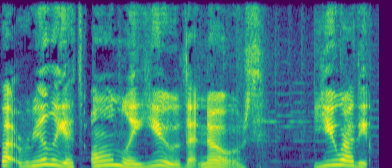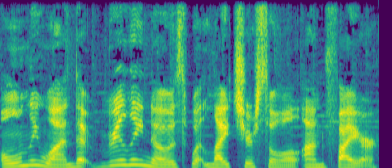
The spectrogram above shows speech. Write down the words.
but really it's only you that knows. You are the only one that really knows what lights your soul on fire.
